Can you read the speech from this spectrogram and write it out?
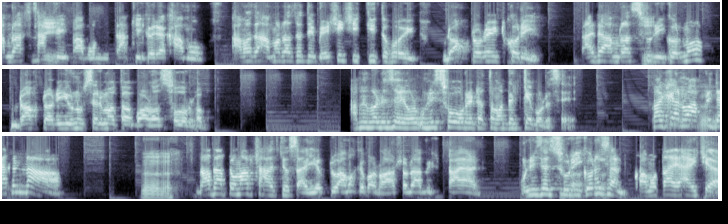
আমরা চাকরি পাবো চাকরি করে খামো। আমাদের আমরা যদি বেশি শিক্ষিত হই ডক্টরেট করি তাহলে আমরা চুরি করব। ডক্টর ইউনুসের মতো বড় সোর হব। আমি বলি যে উনি সোর এটা তোমাদের কে বলেছে? কেন আপনি দেখেন না? দাদা তোমার সাহায্য চাই একটু আমাকে বলো আসলে আমি টায়ার্ড উনি যে চুরি করেছেন ক্ষমতায় আইসা।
